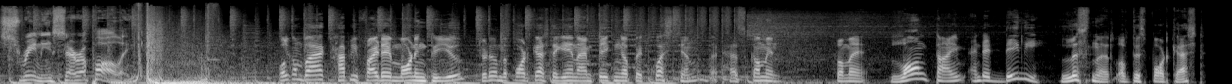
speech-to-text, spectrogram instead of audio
Srini Sarapalli. Welcome back. Happy Friday morning to you. Today on the podcast, again, I'm taking up a question that has come in from a long time and a daily listener of this podcast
